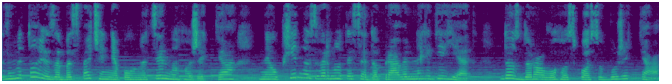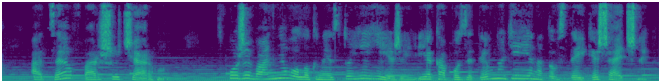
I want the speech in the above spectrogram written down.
З метою забезпечення повноцінного життя необхідно звернутися до правильних дієт, до здорового способу життя, а це в першу чергу. Споживання волокнистої їжі, яка позитивно діє на товстий кишечник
